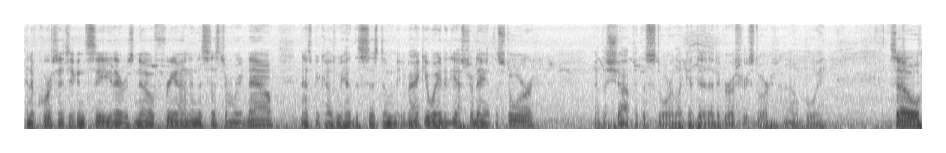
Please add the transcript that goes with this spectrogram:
And of course, as you can see, there is no Freon in the system right now. That's because we had the system evacuated yesterday at the store, at the shop at the store, like I did at a grocery store. Oh boy. So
